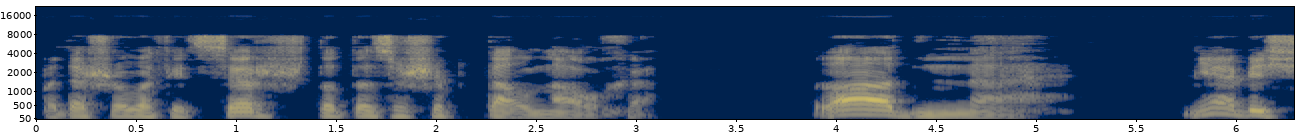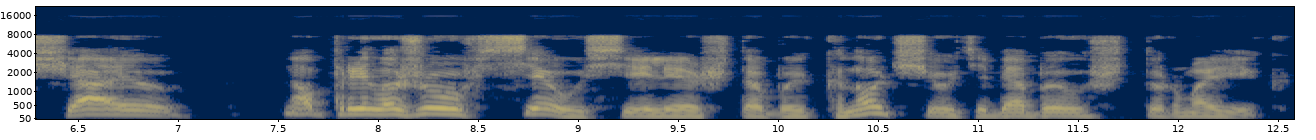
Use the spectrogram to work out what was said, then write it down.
подошел офицер, что-то зашептал на ухо. Ладно, не обещаю, но приложу все усилия, чтобы к ночи у тебя был штурмовик.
